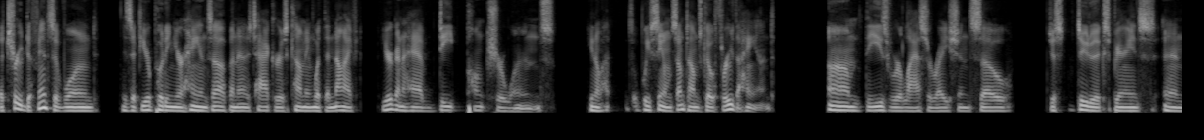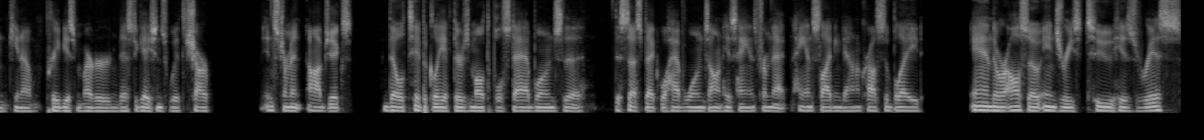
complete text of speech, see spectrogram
A true defensive wound is if you're putting your hands up and an attacker is coming with a knife, you're going to have deep puncture wounds. You know, we see them sometimes go through the hand. Um, these were lacerations. So just due to experience and you know previous murder investigations with sharp instrument objects they'll typically if there's multiple stab wounds the the suspect will have wounds on his hands from that hand sliding down across the blade and there were also injuries to his wrists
